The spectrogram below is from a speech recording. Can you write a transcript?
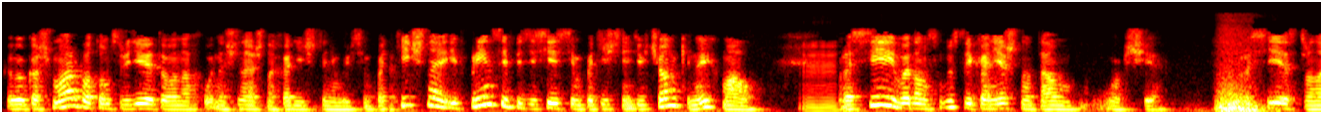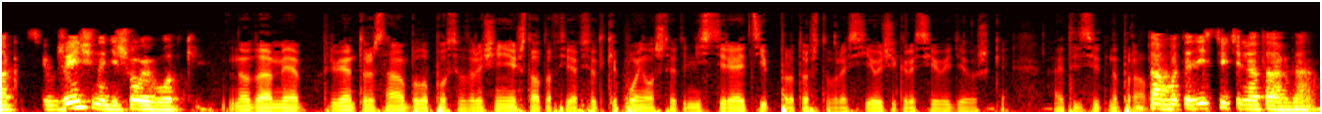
какой кошмар, потом среди этого наход, начинаешь находить что-нибудь симпатичное, и в принципе здесь есть симпатичные девчонки, но их мало. Mm-hmm. В России в этом смысле, конечно, там вообще Россия страна красивых женщин и дешевой водки. Ну да, у меня примерно то же самое было после возвращения из Штатов. Я все-таки понял, что это не стереотип про то, что в России очень красивые девушки. А это действительно правда. Там это действительно так, да.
